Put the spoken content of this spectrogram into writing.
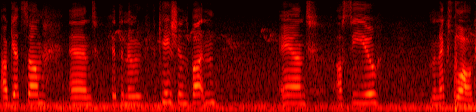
I'll get some and hit the notifications button. And I'll see you in the next vlog.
